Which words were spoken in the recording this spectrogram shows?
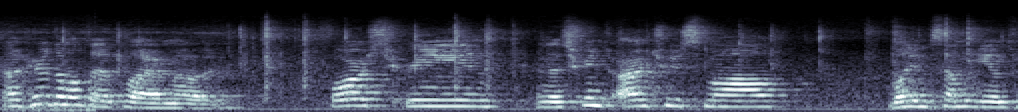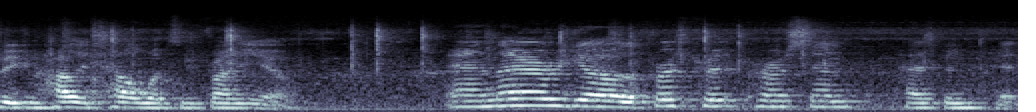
Now here's the multiplayer mode. Four screen, and the screens aren't too small, like in some games where you can hardly tell what's in front of you. And there we go, the first per person has been hit.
